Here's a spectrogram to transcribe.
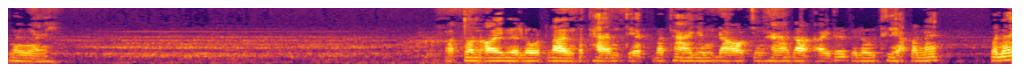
ហ្នឹងហើយអត់ទាន់ឲ្យវាលោតឡើងបន្ថែមទៀតបើថាយើងដោតចង្ហាដោតអីទៅវាលោតធ្លាក់ប៉ុណ្ណាប៉ុន្តែ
